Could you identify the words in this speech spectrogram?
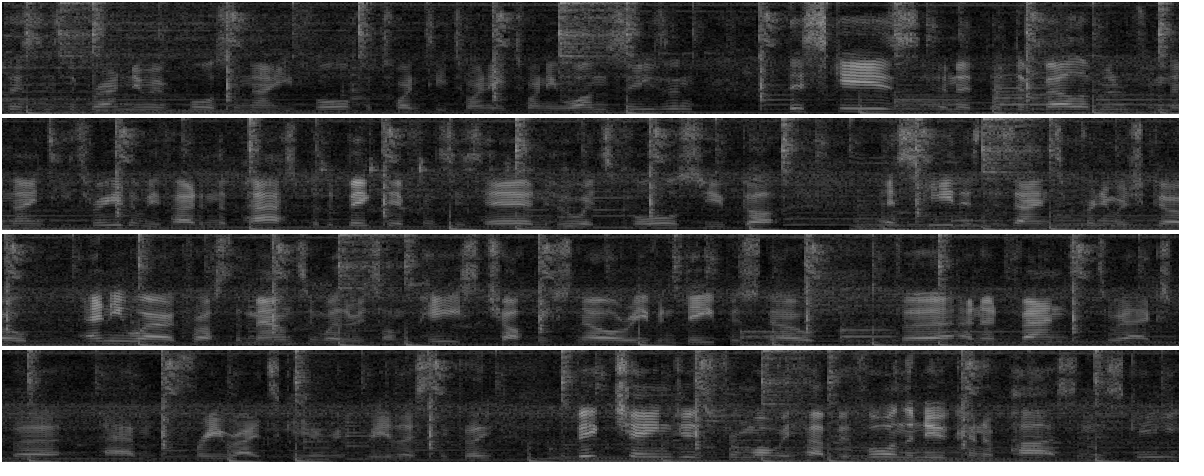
This is the brand new Enforcer 94 for 2020-21 season. This ski is an, a development from the 93 that we've had in the past, but the big difference is here and who it's for. So you've got a ski that's designed to pretty much go anywhere across the mountain, whether it's on piste, choppy snow, or even deeper snow, for an advanced to expert um, freeride skier, realistically. Big changes from what we've had before and the new kind of parts in the ski.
